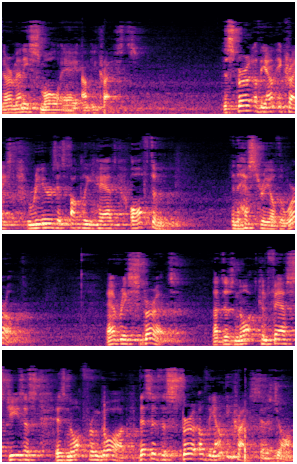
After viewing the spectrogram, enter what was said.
There are many small a Antichrists. The spirit of the Antichrist rears its ugly head often in the history of the world. Every spirit that does not confess Jesus is not from God. This is the spirit of the Antichrist, says John,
